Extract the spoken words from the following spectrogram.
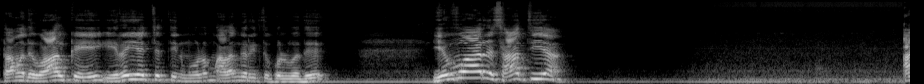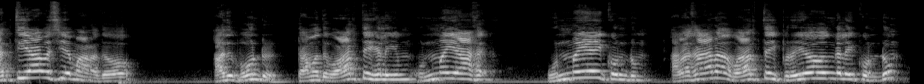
தமது வாழ்க்கையை இரையச்சத்தின் மூலம் அலங்கரித்துக் கொள்வது எவ்வாறு சாத்தியம் அத்தியாவசியமானதோ அதுபோன்று தமது வார்த்தைகளையும் உண்மையாக உண்மையை கொண்டும் அழகான வார்த்தை பிரயோகங்களை கொண்டும்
